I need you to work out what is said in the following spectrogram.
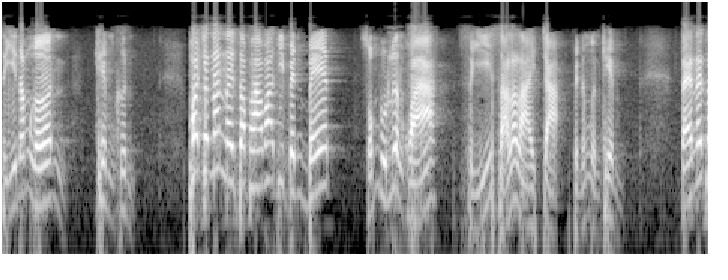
สีน้ำเงินเข้มขึ้น เพราะฉะนั้นในสภาวะที่เป็นเบสสมดุลเลื่อนขวา สีสารละลายจะเป็นน้ำเงินเข้ม แต่ในส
